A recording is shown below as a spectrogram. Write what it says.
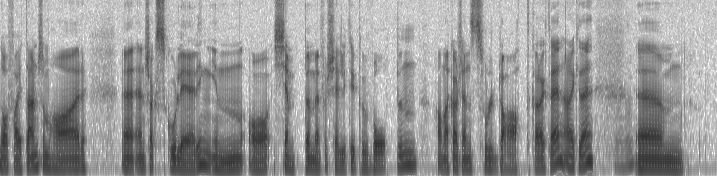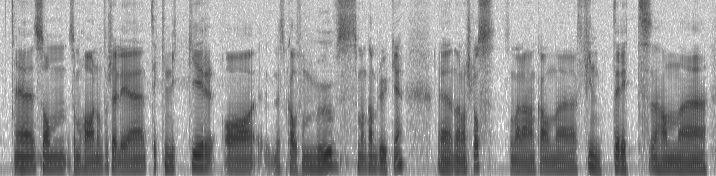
Du har fighteren som har eh, en slags skolering innen å kjempe med forskjellige typer våpen. Han er kanskje en soldatkarakter, er det ikke det? Um, eh, som, som har noen forskjellige teknikker og det som kalles for moves, som man kan bruke eh, når han slåss. Sånn der han kan eh, finte litt. Han, eh,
